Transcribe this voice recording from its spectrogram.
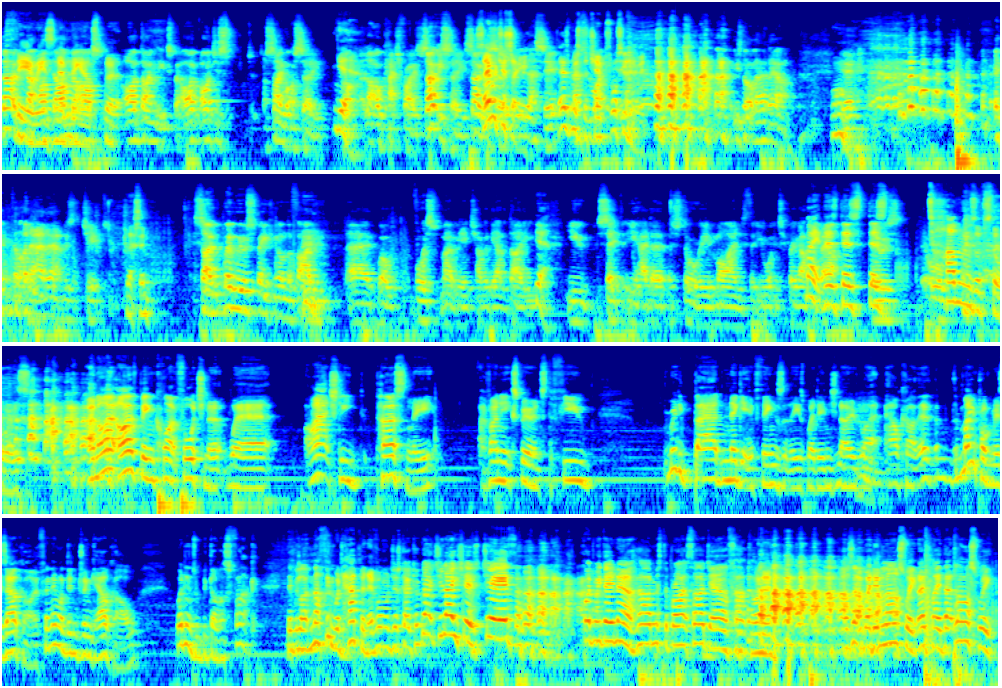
no, theories no, I'm, I'm everything else, but- I don't expect. I, I just say what I see. Yeah. Like, like old catchphrase. So you see. So Say what you see. That's it. There's That's Mr. Chips. What's he doing? He's not allowed out. Oh. Yeah. He's not allowed out, Mr. Chips. Bless him. So when we were speaking on the phone, uh, well, voice noting each other the other day, Yeah. you said that you had a, a story in mind that you wanted to bring up. Mate, there's about. there's There there's was- tons of stories, and I I've been quite fortunate where I actually personally I've only experienced a few really bad negative things at these weddings. You know, mm. like alcohol. The, the main problem is alcohol. If anyone didn't drink alcohol, weddings would be dull as fuck. They'd be like nothing would happen. Everyone would just go, "Congratulations, cheers." what do we do now? Ah, oh, Mr. Brightside, yeah, oh, fuck on it. I was at a wedding last week. They played that last week.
